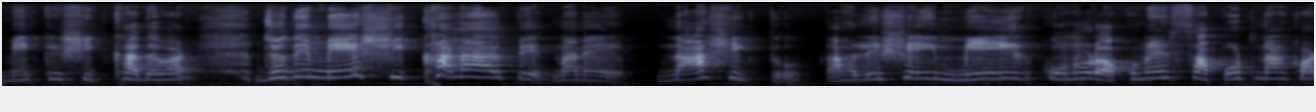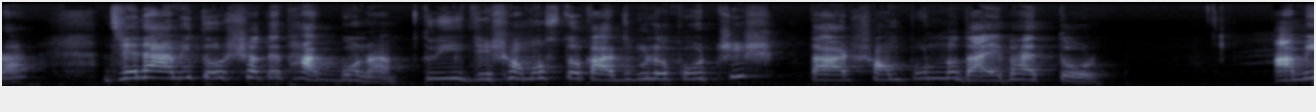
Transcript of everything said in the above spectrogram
মেয়েকে শিক্ষা দেওয়ার। যদি মেয়ে শিক্ষা না মানে না শিখতো, তাহলে সেই মেয়ের কোনো রকমের সাপোর্ট না করা। যে না, আমি তোর সাথে থাকব না, তুই যে সমস্ত কাজগুলো করছিস, তার সম্পূর্ণ দায়ভার তোর। আমি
